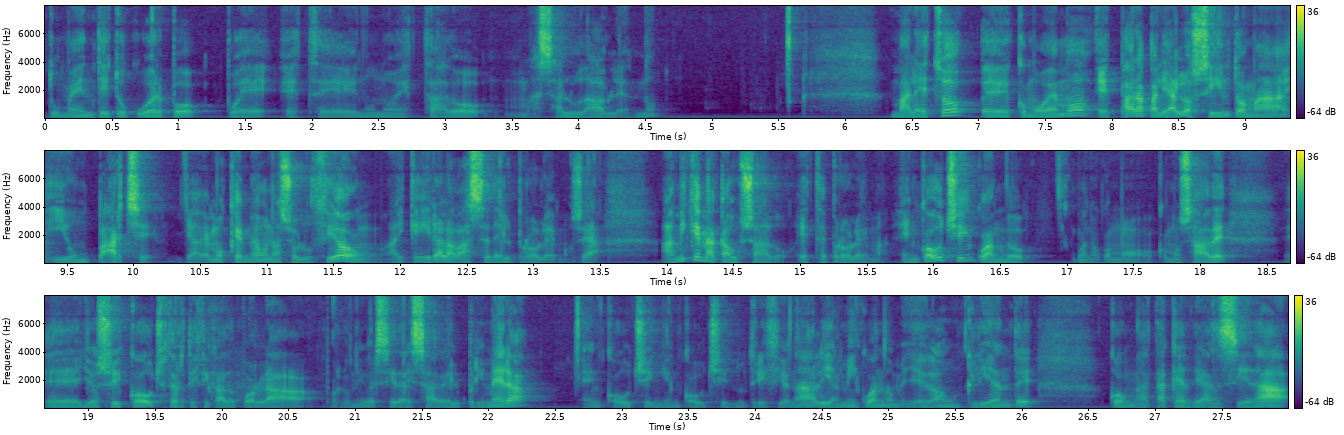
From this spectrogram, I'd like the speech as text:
tu mente y tu cuerpo pues esté en unos estados más saludables, ¿no? Vale, esto, eh, como vemos, es para paliar los síntomas y un parche. Ya vemos que no es una solución, hay que ir a la base del problema. O sea, ¿a mí qué me ha causado este problema? En coaching, cuando bueno, como, como sabe, eh, yo soy coach certificado por la, por la Universidad Isabel I en coaching y en coaching nutricional. Y a mí cuando me llega un cliente con ataques de ansiedad,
